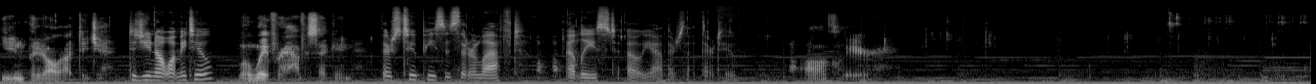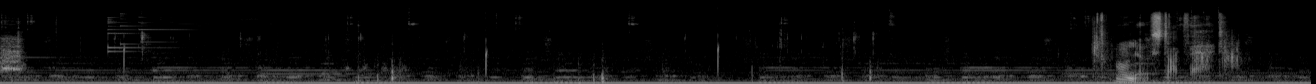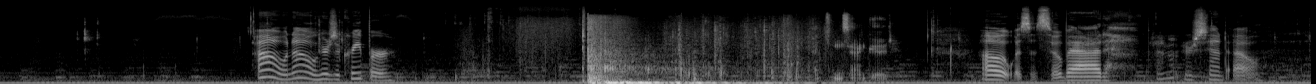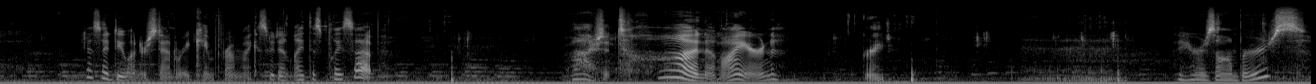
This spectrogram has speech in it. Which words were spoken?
You didn't put it all out, did you? Did you not want me to? Well, wait for half a second. There's two pieces that are left. At least. Oh, yeah, there's that there too. All clear. Oh no, stop that. Oh, no, here's a creeper. Didn't sound good. Oh, it wasn't so bad. But I don't understand. Oh. Yes, I do understand where he came from. I guess we didn't light this place up. Wow, there's a ton of iron. Great. I hear zombers.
